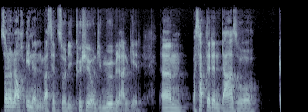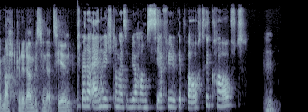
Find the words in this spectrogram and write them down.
sondern auch innen, was jetzt so die Küche und die Möbel angeht. Ähm, was habt ihr denn da so gemacht? Könnt ihr da ein bisschen erzählen? Bei der Einrichtung, also wir haben sehr viel gebraucht gekauft. Mhm.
